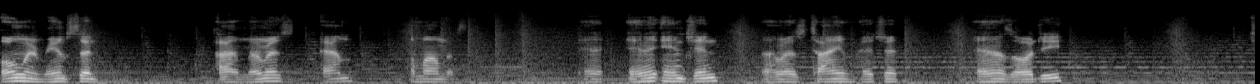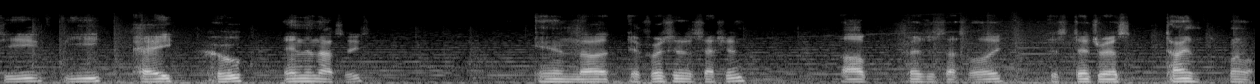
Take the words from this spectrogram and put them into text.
Owen Wilson, I'm Mamas M. Amamas. And in an engine, I was time pitching and authority TVA who in the Nazis in the first session of predecessorly is dangerous time criminals.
